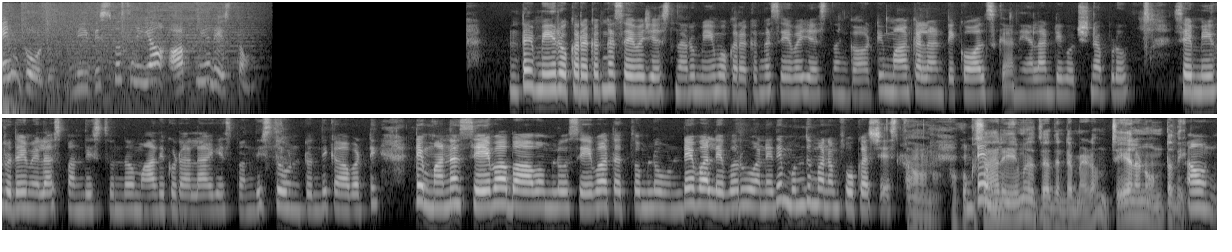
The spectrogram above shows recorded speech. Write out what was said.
ఎన్ గోల్డ్ మీ విశ్వసనీయ ఆత్మీయ నేస్తం. అంటే మీరు ఒక రకంగా సేవ చేస్తున్నారు మేము ఒక రకంగా సేవ చేస్తున్నాం కాబట్టి మాకు అలాంటి కాల్స్ కానీ అలాంటివి వచ్చినప్పుడు సేమ్ మీ హృదయం ఎలా స్పందిస్తుందో మాది కూడా అలాగే స్పందిస్తూ ఉంటుంది కాబట్టి అంటే మన సేవా భావంలో సేవాతత్వంలో ఉండే వాళ్ళు ఎవరు అనేది ముందు మనం ఫోకస్ చేస్తాం. ఒక్కొక్కసారి ఏమవుతుందంటే మేడం చేయాలని ఉంటుంది. అవును.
